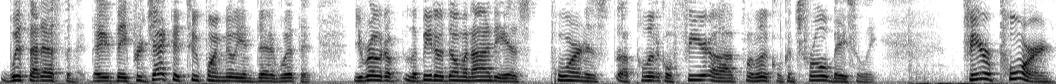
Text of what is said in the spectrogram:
with that estimate. They they projected 2. million dead with it. You wrote a libido dominandi as porn is uh, political fear, uh, political control, basically. Fear porn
